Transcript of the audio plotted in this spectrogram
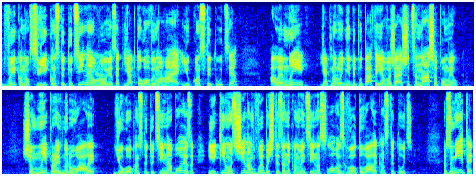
виконав свій конституційний обов'язок, як того вимагає і Конституція. Але ми, як народні депутати, я вважаю, що це наша помилка що ми проігнорували його конституційний обов'язок і якимось чином, вибачте за неконвенційне слово, зґвалтували конституцію. Розумієте?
